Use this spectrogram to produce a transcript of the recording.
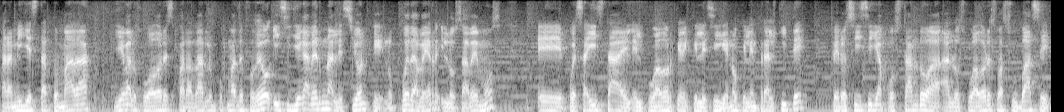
Para mí ya está tomada. Lleva a los jugadores para darle un poco más de fogueo. Y si llega a haber una lesión, que lo puede haber y lo sabemos, eh, pues ahí está el, jugador que, le sigue, ¿no? Que le entra al quite, pero sí sigue apostando a, los jugadores o a su base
